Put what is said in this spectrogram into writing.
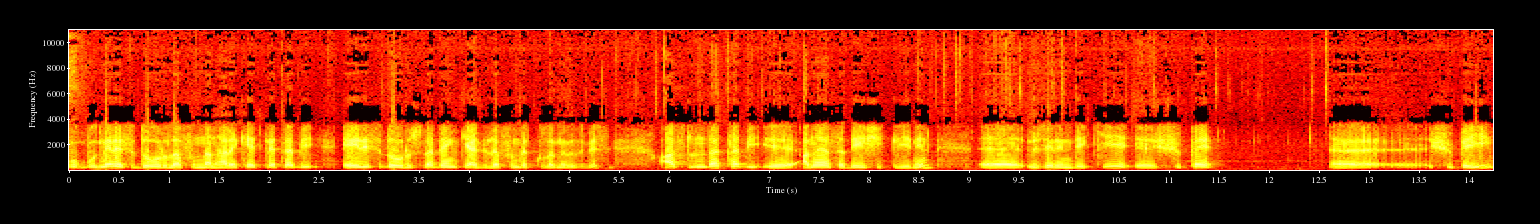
Bu, bu neresi doğru lafından hareketle tabii eğrisi doğrusuna denk geldi lafını da kullanırız biz. Aslında tabii e, anayasa değişikliğinin e, üzerindeki e, şüphe e, şüpheyi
